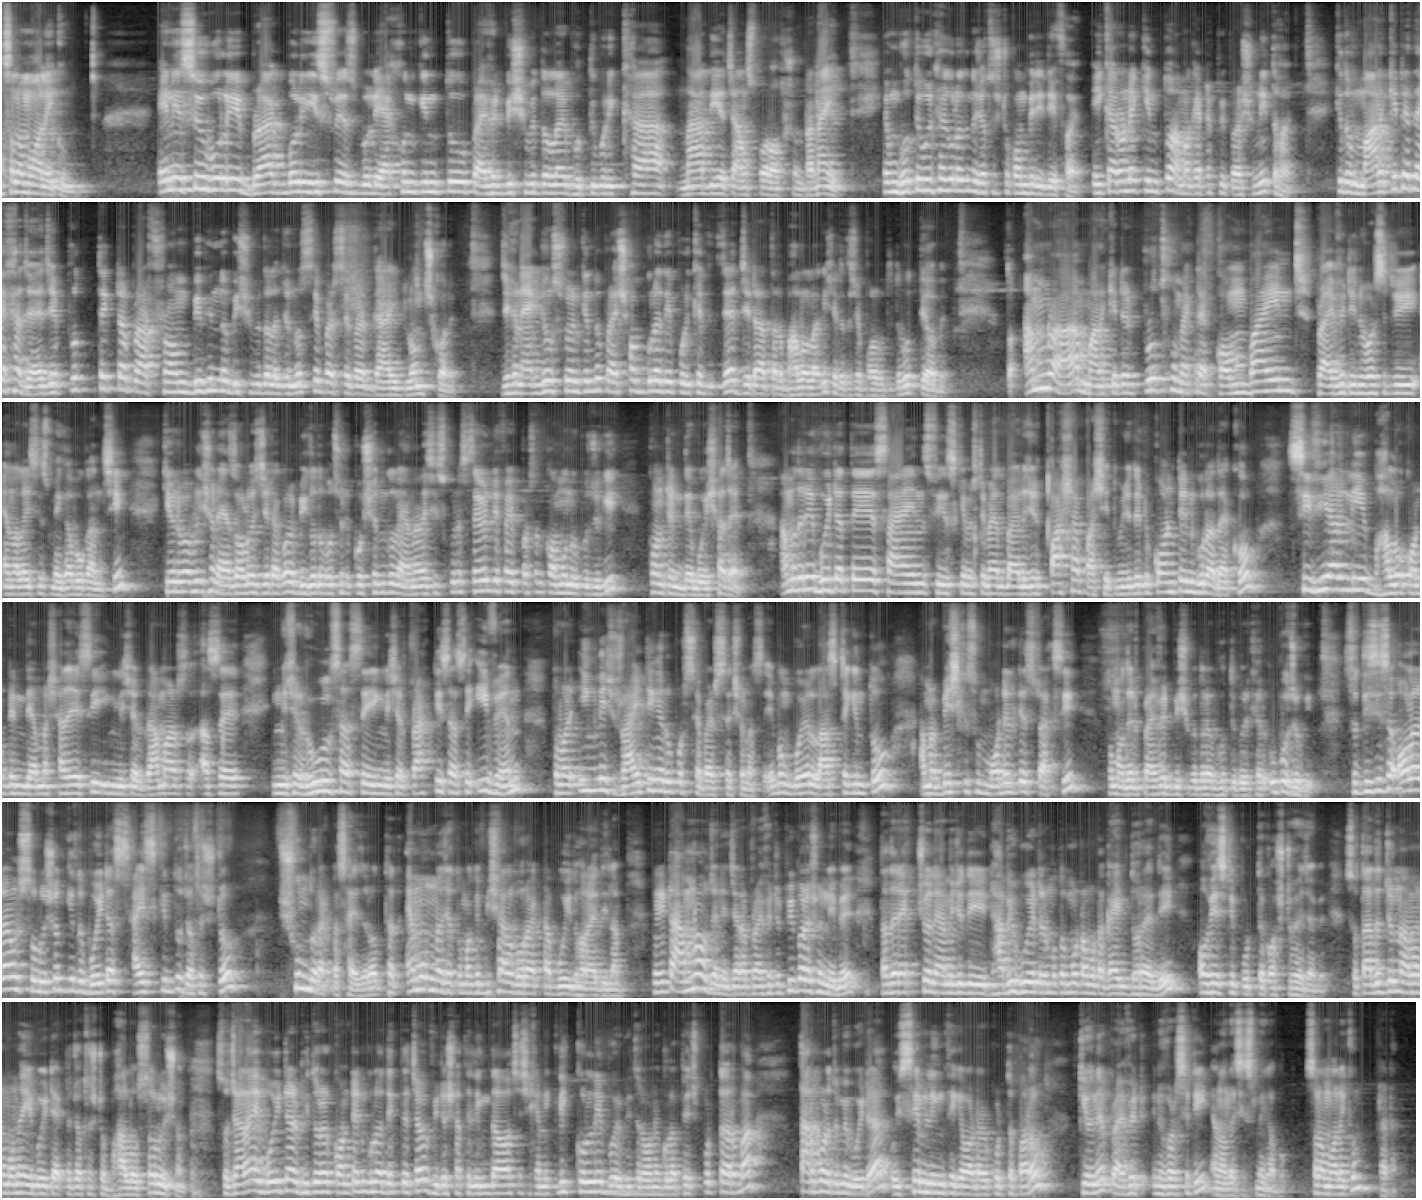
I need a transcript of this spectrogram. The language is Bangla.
আসসালামু আলাইকুম। এনএসইউ বলি, ব্র্যাক বলি স্ট্রেস বলি, এখন কিন্তু প্রাইভেট বিশ্ববিদ্যালয়ে ভর্তি পরীক্ষা না দিয়ে চান্স পাওয়ার অপশনটা নাই এবং ভর্তি পরীক্ষাগুলো কিন্তু যথেষ্ট কম্পিটিটিভ হয়। এই কারণে কিন্তু আমাকে একটা প্রিপারেশন নিতে হয়। কিন্তু মার্কেটে দেখা যায় যে প্রত্যেকটা প্ল্যাটফর্ম বিভিন্ন বিশ্ববিদ্যালয়ের জন্য সেপারেট সেপারেট গাইড লঞ্চ করে। যেখানে একজন স্টুডেন্ট কিন্তু প্রায় সবগুলো দিয়ে পরীক্ষা দিতে যায়, যেটা তার ভালো লাগে সেটাতে সে পরবর্তীতে ভর্তি হবে। তো আমরা মার্কেটের প্রথম একটা combined private university analysis megabook আনছি। কিউনি পাবলিকেশন অ্যাজ অলওয়েজ যেটা করে, বিগত বছরের কোশ্চেনগুলো অ্যানালাইসিস করে সেভেন্টি ফাইভ পার্সেন্ট কমন উপযোগী। কন্টেন্ট দিয়ে বই সাজায়। আমাদের এই বইটাতে সায়েন্স ফিজিক্স কেমিস্ট্রি ম্যাথ বায়োলজির পাশাপাশি তুমি যদি একটু কন্টেন্টগুলো দেখো সিভিয়ারলি ভালো কন্টেন্ট দিয়ে আমরা সাজাইছি। ইংলিশের গ্রামার আছে, ইংলিশের রুলস আছে, ইংলিশের প্র্যাকটিস আছে ইভেন তোমার ইংলিশ রাইটিংয়ের উপর সেপারেট সেকশন আছে। এবং বইয়ের লাস্টে কিন্তু আমরা বেশ কিছু মডেল টেস্ট রাখছি তোমাদের প্রাইভেট বিশ্ববিদ্যালয়ে ভর্তি পরীক্ষার উপযোগী। So this is all around solution কিন্তু বইটার সাইজ কিন্তু যথেষ্ট সুন্দর একটা সাইজের অর্থাৎ এমন না যে তোমাকে বিশাল বড় একটা বই ধরাই দিলাম। এটা আমরাও জানি, যারা প্রাইভেটের প্রিপারেশন নেবে, তাদের অ্যাকচুয়ালি আমি যদি ঢাবি বুয়েটের মতো মোটা মোটা গাইড ধরাই দিই অবভিয়াসলি পড়তে কষ্ট হয়ে যাবে। সো তাদের জন্য আমার মনে হয় এই বইটা একটা যথেষ্ট ভালো সলিউশন সো যারা এই বইটার ভিতরের কন্টেন্টগুলো দেখতে চাও, ভিডিওর সাথে লিঙ্ক দেওয়া আছে, সেখানে ক্লিক করলেই বইয়ের ভিতরে অনেকগুলো পেজ পড়তে পারবা। তারপরে তুমি বইটা ওই সেম লিঙ্ক থেকে অর্ডার করতে পারো কিউনে প্রাইভেট ইউনিভার্সিটি অ্যানালাইসিস মেগাবুক আসসালামু আলাইকুম, টাটা।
